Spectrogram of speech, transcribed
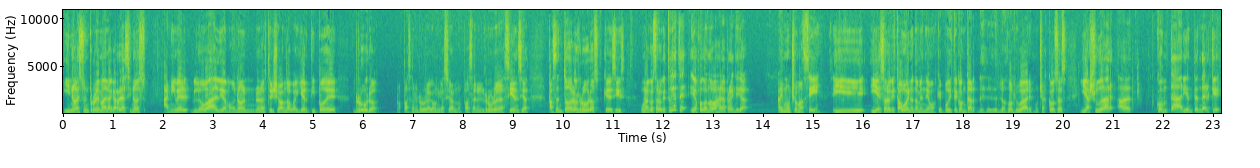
Y no es un problema de la carrera, sino es a nivel global, digamos. No, no lo estoy llevando a cualquier tipo de rubro. Nos pasa en el rubro de la comunicación, nos pasa en el rubro de las ciencias, pasa en todos los rubros que decís una cosa lo que estudiaste y después cuando vas a la práctica hay mucho más. Sí. y, y, eso es lo que está bueno también, digamos, que pudiste contar desde los dos lugares muchas cosas y ayudar a contar y entender que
